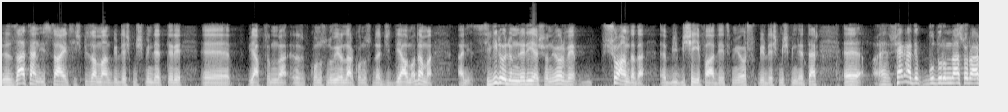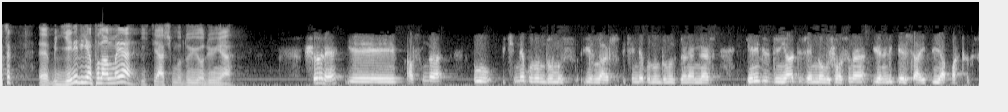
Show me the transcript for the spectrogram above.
E, Zaten İsrail hiçbir zaman Birleşmiş Milletler'i e, yaptırımlar konusunda, uyarılar konusunda ciddiye almadı ama hani sivil ölümleri yaşanıyor ve şu anda da e, bir, bir şey ifade etmiyor Birleşmiş Milletler. E, herhalde bu durumdan sonra artık e, yeni bir yapılanmaya ihtiyaç mı duyuyor dünya? Şöyle e, aslında bu içinde bulunduğumuz yıllar, içinde bulunduğumuz dönemler yeni bir dünya düzeninin oluşmasına yönelik ev sahipliği yapmaktadır.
